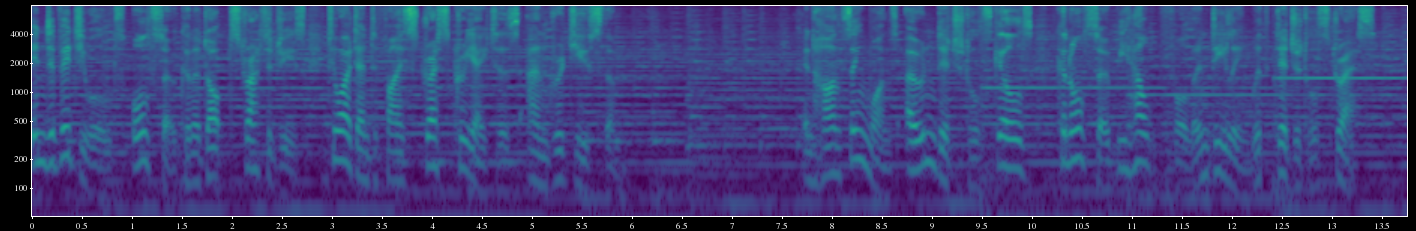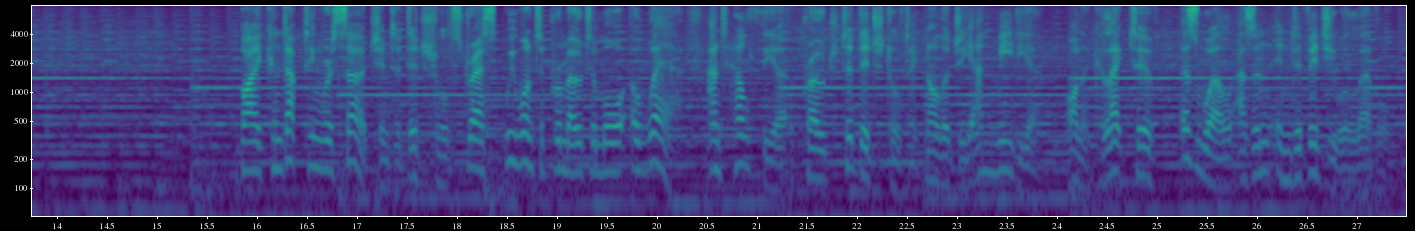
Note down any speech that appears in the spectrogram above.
Individuals also can adopt strategies to identify stress creators and reduce them. Enhancing one's own digital skills can also be helpful in dealing with digital stress. By conducting research into digital stress, we want to promote a more aware and healthier approach to digital technology and media on a collective as well as an individual level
